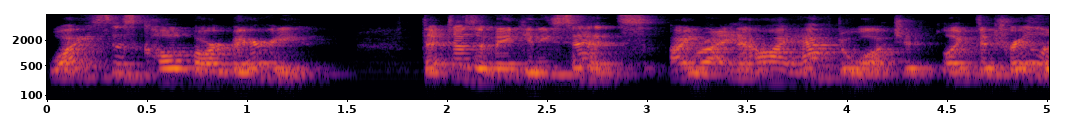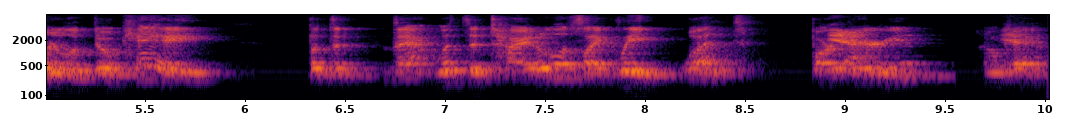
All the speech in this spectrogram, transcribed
why is this called Barbarian? That doesn't make any sense. I Right. now I have to watch it. Like the trailer looked okay, but the that with the title, it's like, wait, what? Barbarian? Okay. Yeah.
